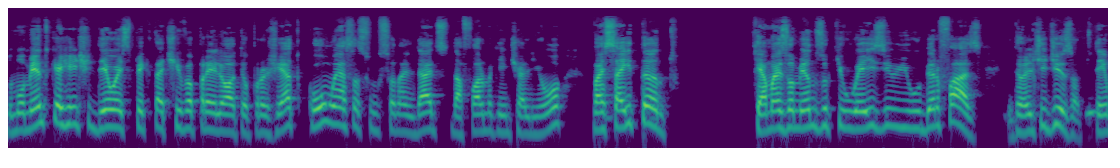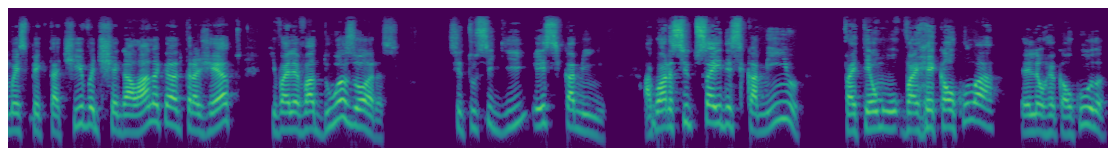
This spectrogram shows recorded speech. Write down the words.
No momento que a gente deu a expectativa para ele, ó, teu projeto com essas funcionalidades da forma que a gente alinhou, vai sair tanto, que é mais ou menos o que o Waze e o Uber fazem. Então ele te diz, ó, tu tem uma expectativa de chegar lá naquele trajeto que vai levar duas horas, se tu seguir esse caminho. Agora, se tu sair desse caminho, vai ter um, vai recalcular. Ele não recalcula?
